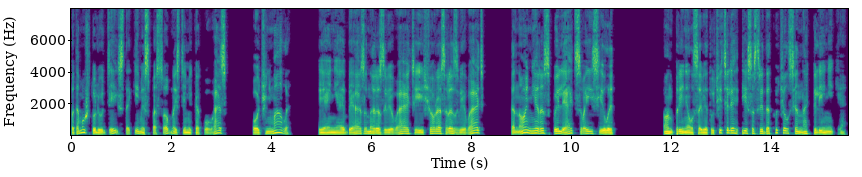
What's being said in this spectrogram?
потому что людей с такими способностями, как у вас, очень мало, и они обязаны развивать и еще раз развивать, но не распылять свои силы. Он принял совет учителя и сосредоточился на клинике.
